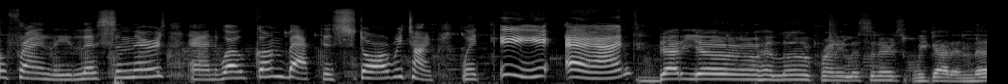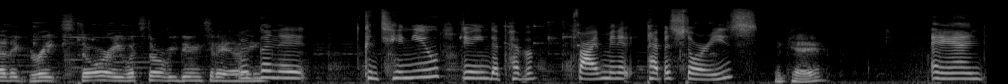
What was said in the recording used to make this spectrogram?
Hello, friendly listeners, and welcome back to Story Time with E and Daddy O! Hello, friendly listeners. We got another great story. What story are we doing today, we're gonna continue doing the Peppa five minute Peppa stories. Okay. And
